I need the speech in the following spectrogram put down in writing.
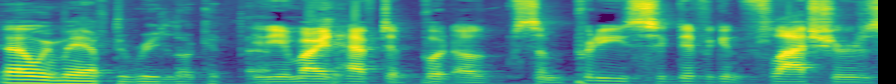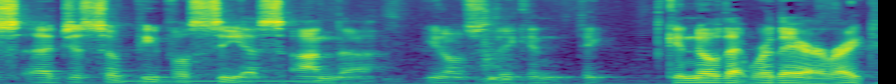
Yeah, we may have to relook at that. And you might have to put uh, some pretty significant flashers uh, just so people see us on the, you know, so they can they can know that we're there, right?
